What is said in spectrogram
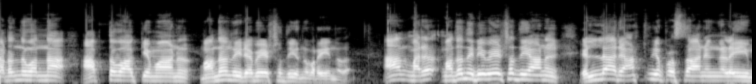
കടന്നു വന്ന ആപ്തവാക്യമാണ് മതനിരപേക്ഷത എന്ന് പറയുന്നത്. ആ മര മതനിരപേക്ഷതയാണ് എല്ലാ രാഷ്ട്രീയ പ്രസ്ഥാനങ്ങളെയും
